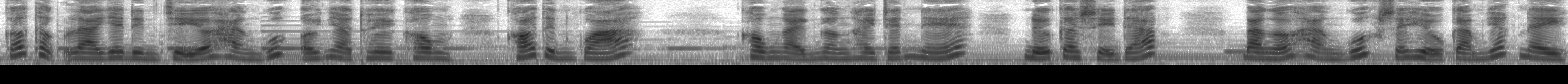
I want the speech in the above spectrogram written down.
có thật là gia đình chị ở Hàn Quốc ở nhà thuê không? Khó tin quá. Không ngại ngần hay tránh né, nữ ca sĩ đáp, bạn ở Hàn Quốc sẽ hiểu cảm giác này,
